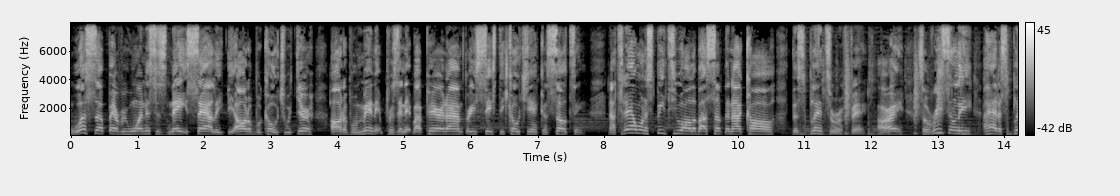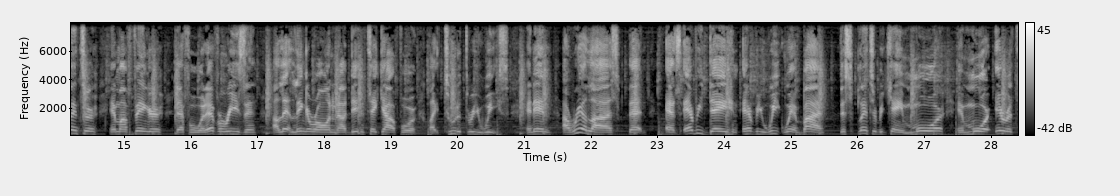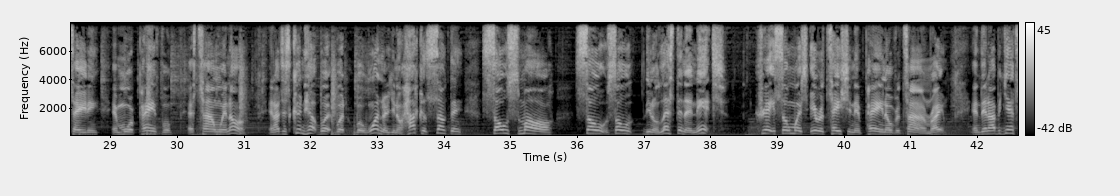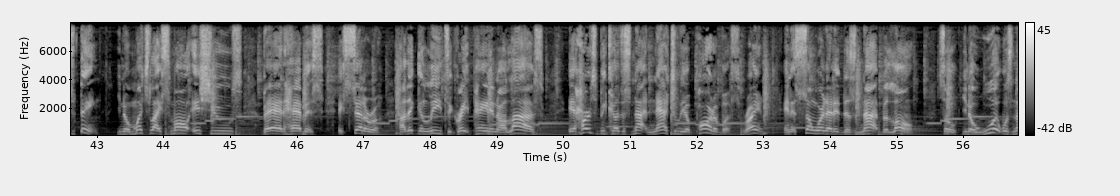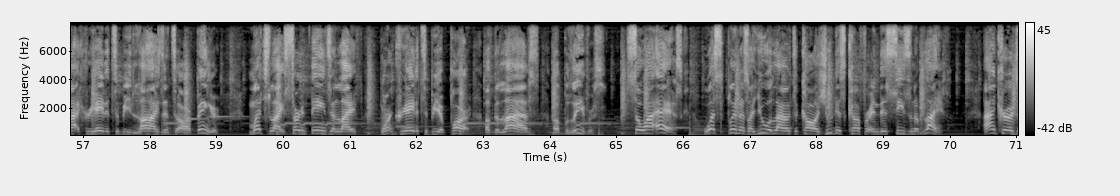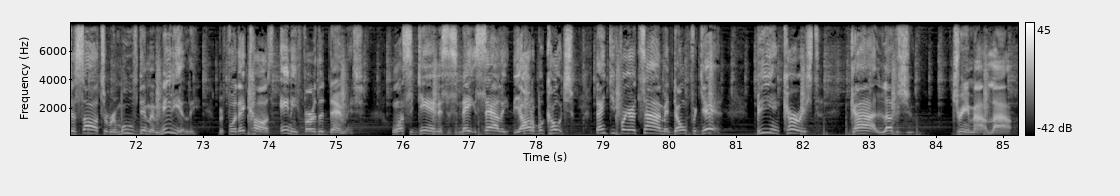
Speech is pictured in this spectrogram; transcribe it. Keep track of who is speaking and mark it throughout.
Speaker 1: What's up, everyone? This is Nate Salley, the Audible Coach, with your Audible Minute presented by Paradigm 360 Coaching and Consulting. Now, today I want to speak to you all about something I call the splinter effect. All right. So, recently I had a splinter in my finger that, for whatever reason, I let linger on and I didn't take out for like two to three weeks. And then I realized that as every day and every week went by, this splinter became more and more irritating and more painful as time went on. And I just couldn't help but but but wonder, you know, how could something so small, so so, you know, less than an inch create so much irritation and pain over time, right? And then I began to think, you know, much like small issues, bad habits, etc., how they can lead to great pain in our lives, it hurts because it's not naturally a part of us, right? And it's somewhere that it does not belong. So, you know, wood was not created to be lodged into our finger, much like certain things in life weren't created to be a part of the lives of believers. So I ask, what splinters are you allowing to cause you discomfort in this season of life? I encourage us all to remove them immediately before they cause any further damage. Once again, this is Nate Salley, the Audible Coach Thank you for your time and don't forget, be encouraged. God loves you. Dream out loud.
